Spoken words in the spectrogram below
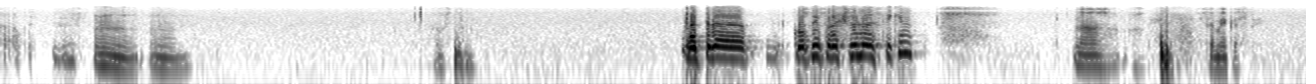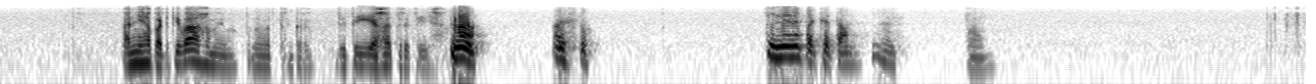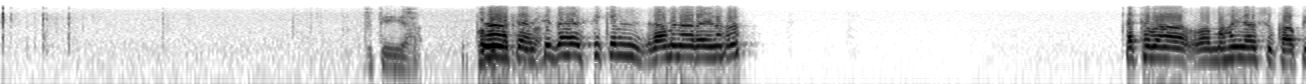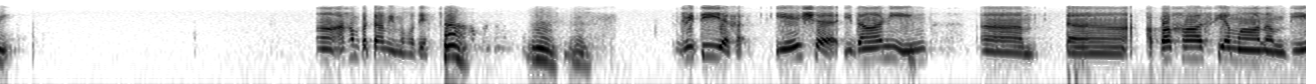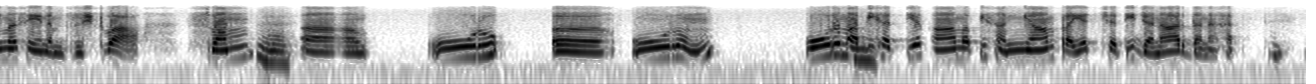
अत्र कोऽपि प्रश्नः अस्ति किम्? न सम्यक् अस्ति अन्यः पठति वा? अहमेव पुनरावृत्तं करोमि। द्वितीयः तृतीयः। अस्तु। अनेन पठ्यताम्। आम्। द्वितीयः? सिद्धः अस्ति किं? रामनारायणः? अथवा महिलासु कापि? अहं पठामि महोदय. हा, हम्म, हम्म, द्वितीयः एष इदानीं अपहास्यमानं भीमसेनं दृष्ट्वा स्वं ऊरु अ, ऊरुम् अभिहत्य कामपि संज्ञां प्रयच्छति जनार्दनः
